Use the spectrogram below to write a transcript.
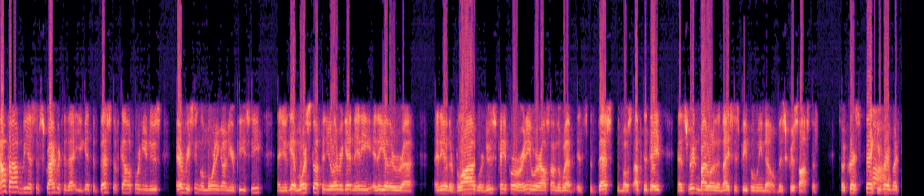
help out and be a subscriber to that. You get the best of California news every single morning on your PC, and you'll get more stuff than you'll ever get in any any other uh, any other blog or newspaper or anywhere else on the web. It's the best, the most up to date, and it's written by one of the nicest people we know, Miss Chris Austin. So, Chris, thank you very much.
